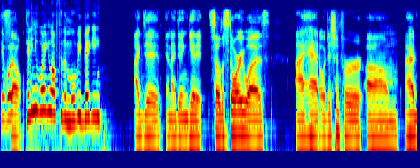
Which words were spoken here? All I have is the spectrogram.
did, So- didn't you weren't you up for the movie Biggie? I did, and I didn't get it. So the story was, I had auditioned for um I had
